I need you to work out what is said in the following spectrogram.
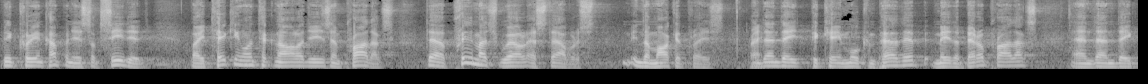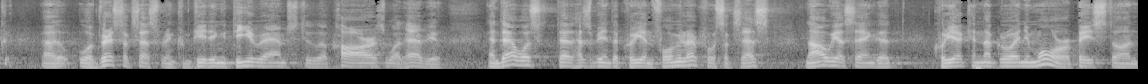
big Korean companies succeeded by taking on technologies and products that are pretty much well established in the marketplace, Right. and then they became more competitive, made a better products, and then they uh, were very successful in competing DRAMs to uh, cars, what have you, and that was that has been the Korean formula for success. Now we are saying that Korea cannot grow anymore based on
